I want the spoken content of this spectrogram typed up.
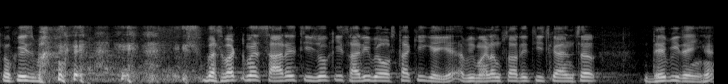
क्योंकि इस इस बसवट में सारे चीज़ों की सारी व्यवस्था की गई है। अभी मैडम सारी चीज़ का आंसर दे भी रही हैं।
